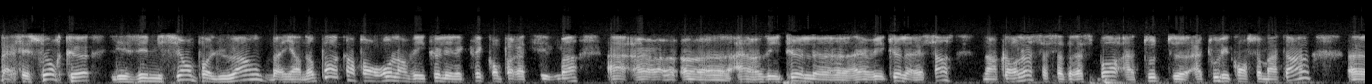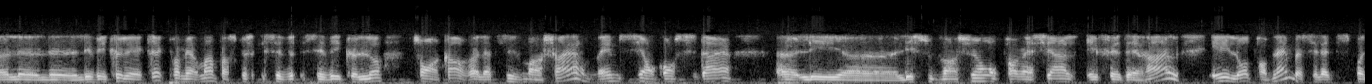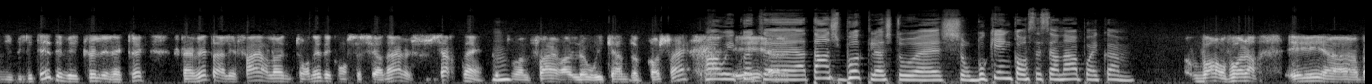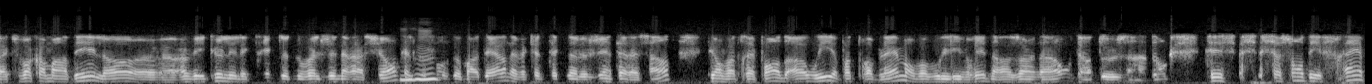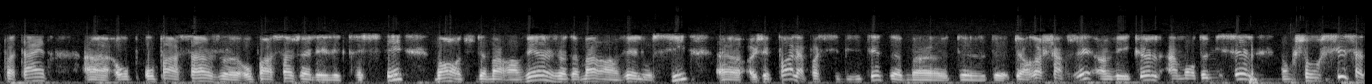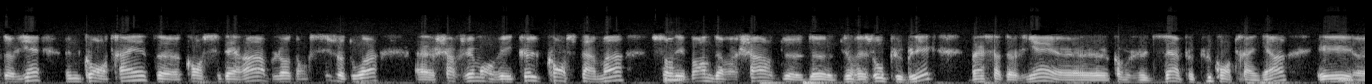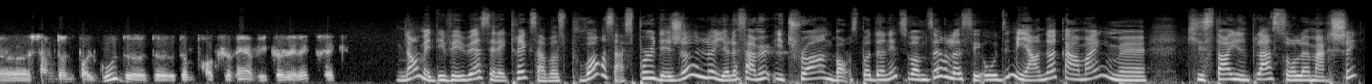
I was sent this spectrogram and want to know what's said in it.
Ben, c'est sûr que les émissions polluantes, ben, il n'y en a pas quand on roule en véhicule électrique comparativement à un, véhicule euh, à un véhicule à essence. Mais encore là, ça s'adresse pas à toutes à tous les consommateurs. Euh, le- le- les véhicules électriques, premièrement, parce que ces, ces véhicules-là sont encore relativement chers, même si on considère euh, les, euh, les subventions provinciales et fédérales. Et l'autre problème, ben, c'est la disponibilité des véhicules électriques. Je t'invite à aller faire là, une tournée des concessionnaires et je suis certain que tu vas le faire euh, le week-end prochain. Ah oui, écoute, Et, attends, je book, là, je suis sur bookingconcessionnaire.com. Bon, voilà. Et euh, ben, tu vas commander là euh, un véhicule électrique de nouvelle génération, quelque chose de moderne avec une technologie intéressante. Puis on va te répondre ah oui, y a pas de problème, on va vous le livrer dans un an ou dans deux ans. Donc, ce sont des freins peut-être. Euh, au, au passage euh, au passage à l'électricité. Bon, tu demeures en ville, je demeure en ville aussi. Euh, j'ai pas la possibilité de me de, de, de recharger un véhicule à mon domicile. Donc ça aussi, ça devient une contrainte euh, considérable. Là. Donc si je dois euh, charger mon véhicule constamment sur les bornes de recharge de, de- du réseau public, ben ça devient, euh, comme je le disais, un peu plus contraignant et euh, ça me donne pas le goût de, de, de me procurer un véhicule électrique. Non, mais des VUS électriques, ça va se pouvoir, ça se peut déjà. Là. Il y a le fameux e-tron. Bon, c'est pas donné, tu vas me dire, là, c'est Audi, mais il y en a quand même euh, qui se taillent une place sur le marché.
